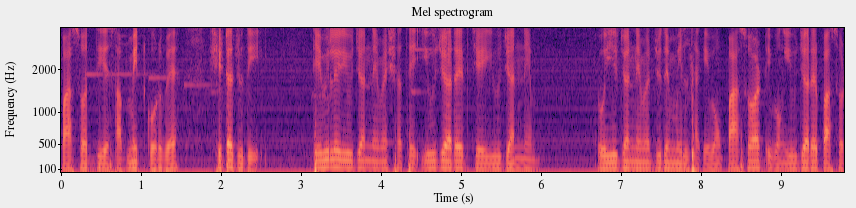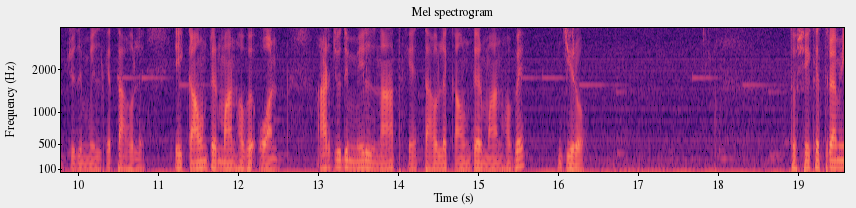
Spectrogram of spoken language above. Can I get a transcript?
পাসওয়ার্ড দিয়ে সাবমিট করবে, সেটা যদি টেবিলের ইউজার নেমের সাথে ইউজারের যে ইউজার নেম ওই ইউজার নেমের যদি মিল থাকে এবং পাসওয়ার্ড এবং ইউজারের পাসওয়ার্ড যদি মিল থাকে, তাহলে এই কাউন্টের মান হবে ওয়ান আর যদি মিল না থাকে, তাহলে কাউন্টের মান হবে জিরো তো সেক্ষেত্রে আমি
